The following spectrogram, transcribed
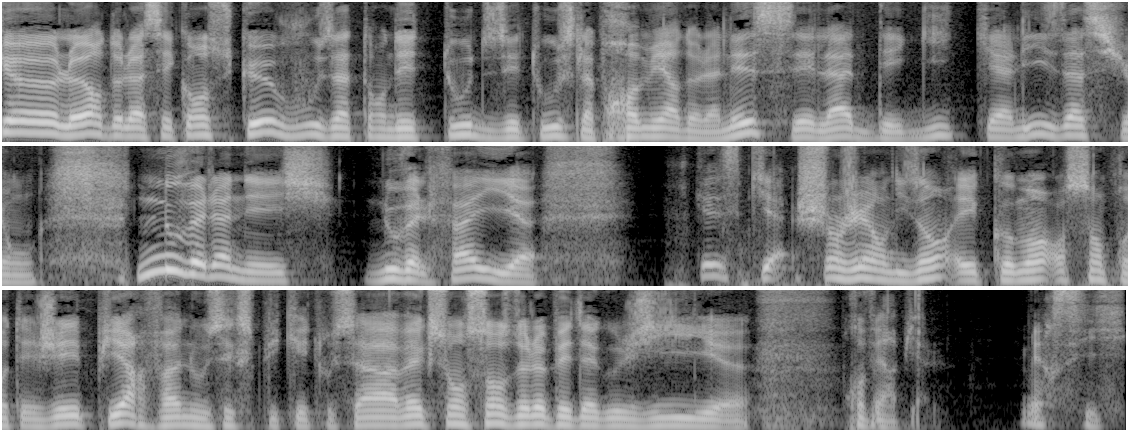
l'heure de la séquence que vous attendez toutes et tous. La première de l'année, c'est la déguicalisation. Nouvelle année, nouvelle faille. Qu'est-ce qui a changé en 10 ans et comment s'en protéger Pierre va nous expliquer tout ça avec son sens de la pédagogie euh, proverbiale. Merci.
